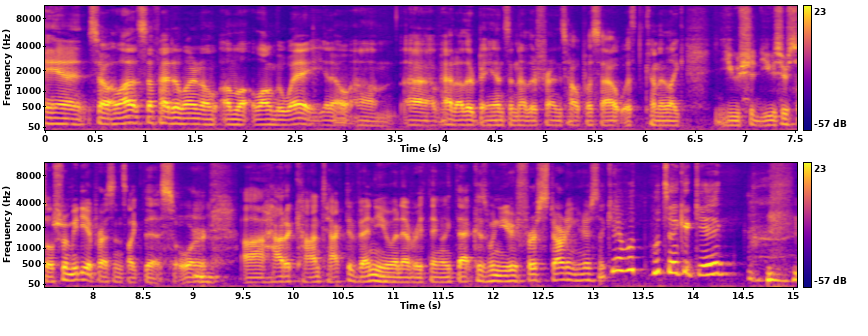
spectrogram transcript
And so a lot of stuff I had to learn al- al- along the way. You know, um, uh, I've had other bands and other friends help us out with kind of like you should use your social media presence like this, or Mm-hmm. uh, how to contact a venue and everything like that. Because when you're first starting, you're just like, yeah, we'll, we'll take a gig. you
